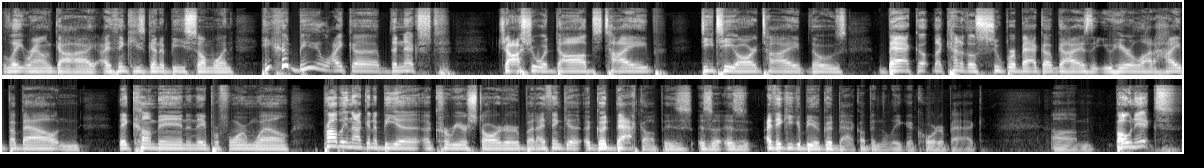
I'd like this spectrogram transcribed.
late round guy. I think he's going to be someone. He could be like uh the next Joshua Dobbs type, DTR type. Those backup, like kind of those super backup guys that you hear a lot of hype about, and they come in and they perform well. Probably not going to be a, a career starter, but I think a, a good backup is is a, is. I think he could be a good backup in the league at quarterback. Um, Bo Nix,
